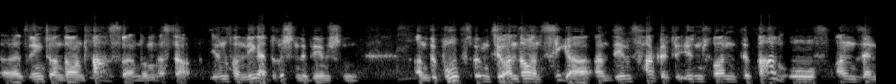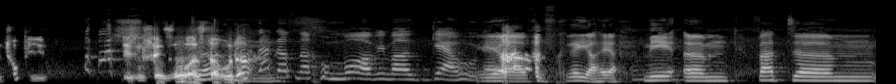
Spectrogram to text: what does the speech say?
äh, trinkt andauernd Wasser und dann ist da irgendwann mega drischen in dem schon. An der Bub trinkt ja andauernd Zigar, an dem fackelte irgendwann der Baum auf an sein Tuppi. Irgendwie so ist da, oder? Das ist nach Humor, wie man gerne hört. Ja, von früher her. Me, ähm, was, ähm,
